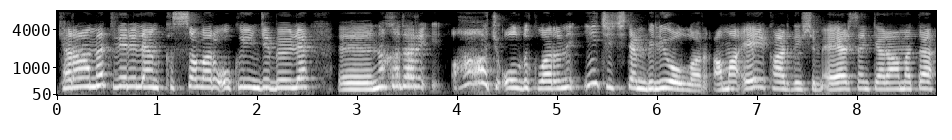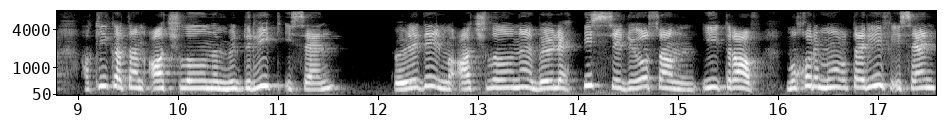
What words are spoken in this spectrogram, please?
keramet verilen kıssaları okuyunca böyle e, ne kadar ağaç olduklarını iç içten biliyorlar. Ama ey kardeşim eğer sen keramete hakikaten açlığını müdrik isen öyle değil mi? Açlığını böyle hissediyorsan itiraf, muhur mu'terif isen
